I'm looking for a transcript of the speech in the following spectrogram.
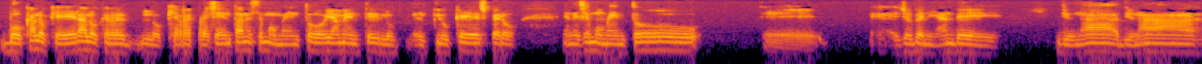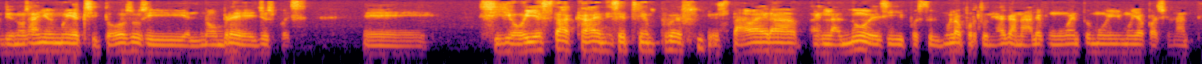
Boca lo que era, lo que, lo que representa en este momento, obviamente, el club que es, pero en ese momento eh, ellos venían de, de, una, de, una, de unos años muy exitosos y el nombre de ellos, pues, eh, si hoy está acá, en ese tiempo estaba era en las nubes y pues tuvimos la oportunidad de ganarle, fue un momento muy, muy apasionante.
